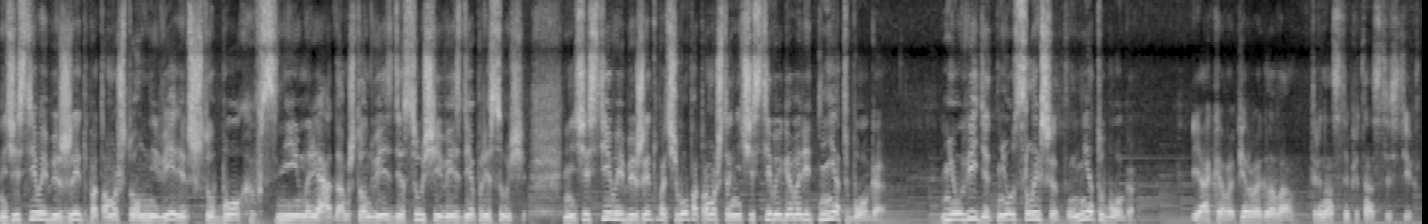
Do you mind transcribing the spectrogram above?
Нечестивый бежит, потому что он не верит, что Бог с ним рядом, что он везде сущий, везде присущий. Нечестивый бежит, почему? Потому что нечестивый говорит «нет Бога». Не увидит, не услышит, нету Бога. Якова, 1 глава, 13-15 стих –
